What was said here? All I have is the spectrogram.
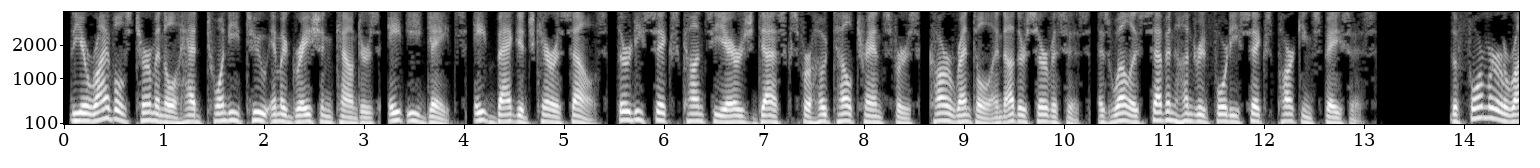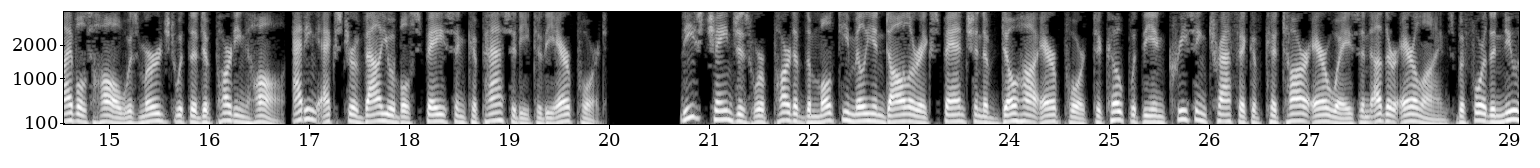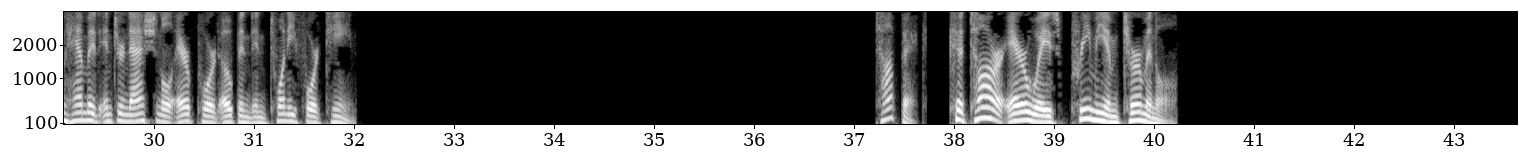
The arrivals terminal had 22 immigration counters, 8 e-gates, 8 baggage carousels, 36 concierge desks for hotel transfers, car rental and other services, as well as 746 parking spaces. The former arrivals hall was merged with the departing hall, adding extra valuable space and capacity to the airport. These changes were part of the multi-million dollar expansion of Doha Airport to cope with the increasing traffic of Qatar Airways and other airlines before the new Hamad International Airport opened in 2014. Qatar Airways Premium Terminal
